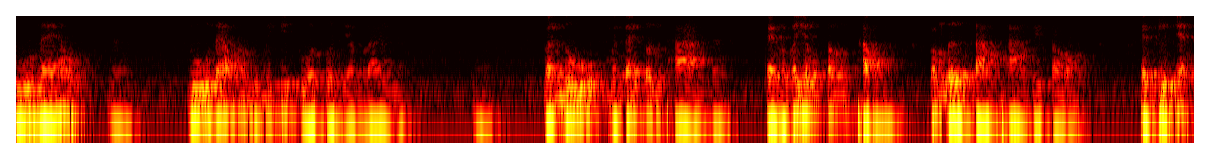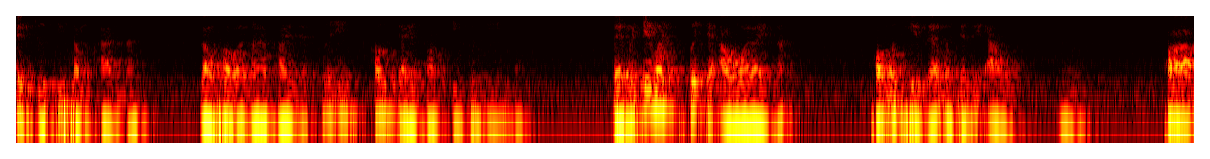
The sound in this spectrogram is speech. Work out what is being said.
รู้แล้วนะรู้แล้วว่ามันไม่ใช่ตัวตนอย่างไรนะนะมันรู้มันได้ต้นทางนะ แต่มันก็ยังต้องทำต้องเดินตามทางไปต่อ แต่จุดเนี้ยเป็นจุดที่สำคัญนะ เราภาวนาไปเนี่ยเพื่อให้เข้าใจความจริงตรงนี้นะ แต่ไม่ใช่ว่าเพื่อจะเอาอะไรนะพอมันเห็นแล้วมันจะไม่เอาอความ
